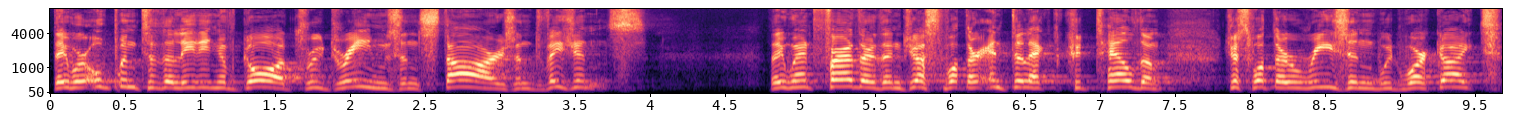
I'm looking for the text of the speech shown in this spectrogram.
They were open to the leading of God through dreams and stars and visions. They went further than just what their intellect could tell them, just what their reason would work out.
